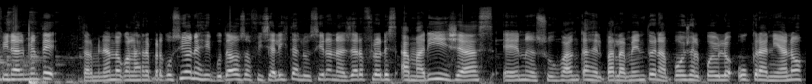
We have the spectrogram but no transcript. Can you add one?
Finalmente, terminando con las repercusiones, diputados oficialistas lucieron ayer flores amarillas en sus bancas del Parlamento en apoyo al pueblo ucraniano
